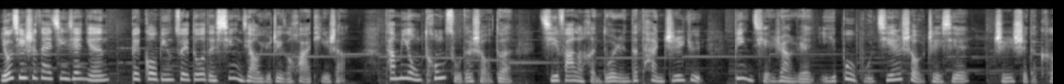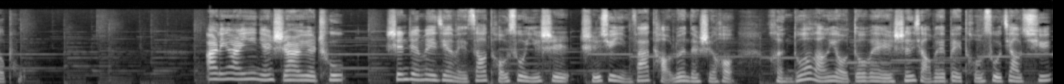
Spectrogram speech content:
尤其是在近些年被诟病最多的性教育这个话题上，他们用通俗的手段激发了很多人的探知欲，并且让人一步步接受这些知识的科普。二零二一年十二月初，深圳卫健委遭投诉一事持续引发讨论的时候，很多网友都为申小卫被投诉叫屈。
